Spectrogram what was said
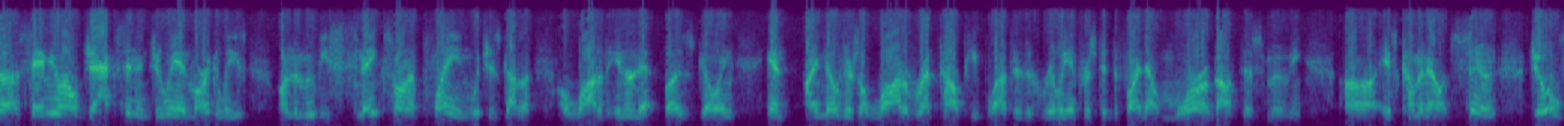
uh, Samuel. Jackson and Julianne Margulies on the movie Snakes on a Plane, which has got a, a lot of internet buzz going. And I know there's a lot of reptile people out there that are really interested to find out more about this movie. Uh, it's coming out soon. Jules,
